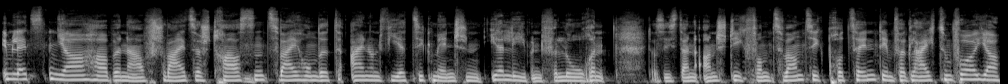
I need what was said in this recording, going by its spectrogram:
Im letzten Jahr haben auf Schweizer Straßen 241 Menschen ihr Leben verloren. Das ist ein Anstieg von 20 Prozent im Vergleich zum Vorjahr,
